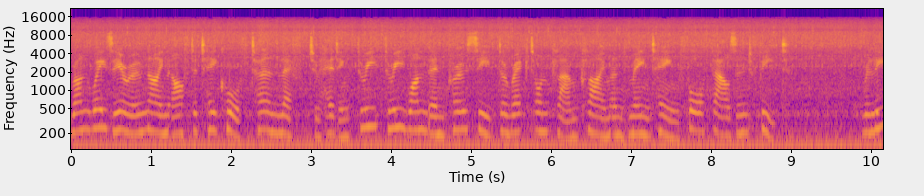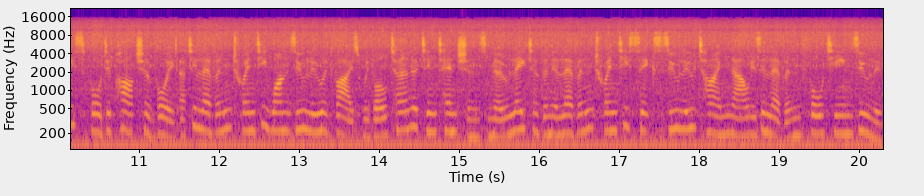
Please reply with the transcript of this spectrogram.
Runway 09 after takeoff turn left to heading 331 then proceed direct Anklam climb and maintain 4000 feet. Release for departure void at 11:21 Zulu advise with alternate intentions no later than 11:26 Zulu time now is 11:14 Zulu.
